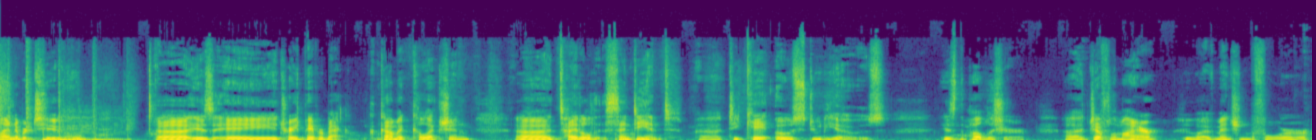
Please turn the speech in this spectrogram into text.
My number two uh, is a trade paperback comic collection uh, titled Sentient. Uh, TKO Studios is the publisher. Uh, Jeff Lemire, who I've mentioned before,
